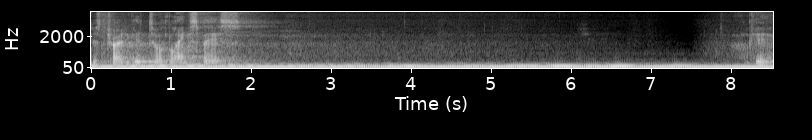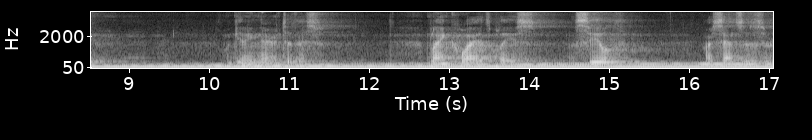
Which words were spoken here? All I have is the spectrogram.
Just try to get to a blank space. Okay, we're getting there to this blank, quiet place, sealed. Our senses are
